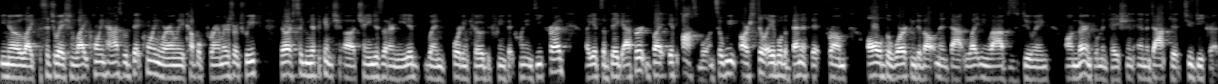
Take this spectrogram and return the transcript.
you know like the situation litecoin has with bitcoin where only a couple parameters are tweaked. There are significant uh, changes that are needed when porting code between bitcoin and decred. Like it's a big effort but it's possible. And so we are still able to benefit from all the work and development that Lightning Labs is doing on their implementation and adapt it to Decred.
